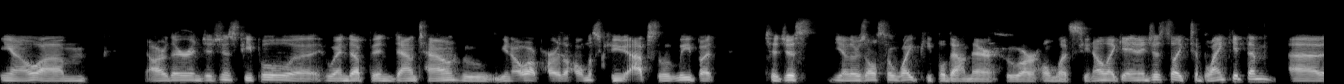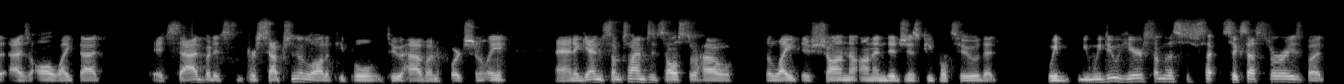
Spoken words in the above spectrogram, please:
you know, um, are there indigenous people uh, who end up in downtown who, you know, are part of the homeless community? Absolutely. But to just, you know, there's also white people down there who are homeless, you know, like, and it just like to blanket them uh, as all like that. It's sad, but it's the perception that a lot of people do have, unfortunately. And again, sometimes it's also how the light is shone on indigenous people too that we we do hear some of the success stories but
